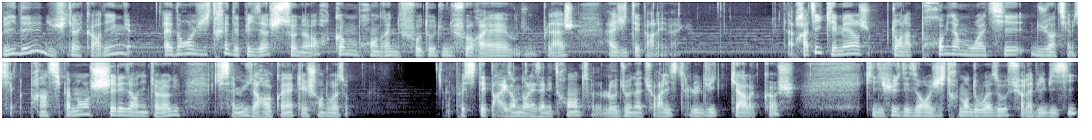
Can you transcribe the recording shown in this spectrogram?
L'idée du field recording est d'enregistrer des paysages sonores comme on prendrait une photo d'une forêt ou d'une plage agitée par les vagues. La pratique émerge dans la première moitié du XXe siècle, principalement chez les ornithologues qui s'amusent à reconnaître les chants d'oiseaux. On peut citer par exemple dans les années 30 l'audio naturaliste Ludwig Karl Koch, qui diffuse des enregistrements d'oiseaux sur la BBC.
